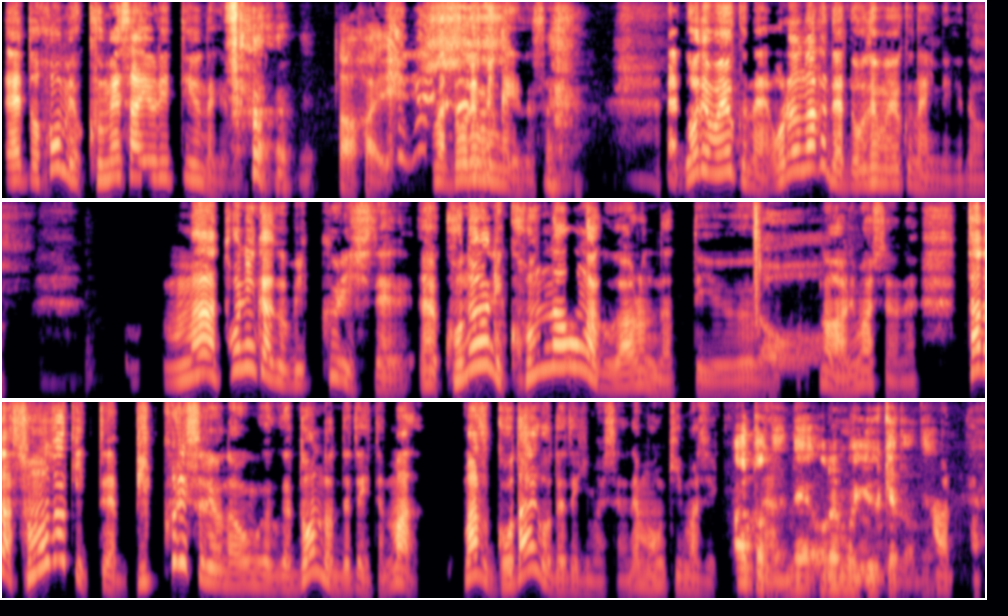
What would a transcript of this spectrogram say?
えっ、と、本名、久米さゆりって言うんだけど。あ、はい。まあ、どうでもいいんだけどさ。どうでもよくない。俺の中ではどうでもよくないんだけど。まあ、とにかくびっくりして、えこの世にこんな音楽があるんだっていうのはありましたよね。ただ、その時ってびっくりするような音楽がどんどん出てきて、まあ、まず五大悟出てきましたよね、モンキーマジック、後でね、俺も言うけどね。あった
